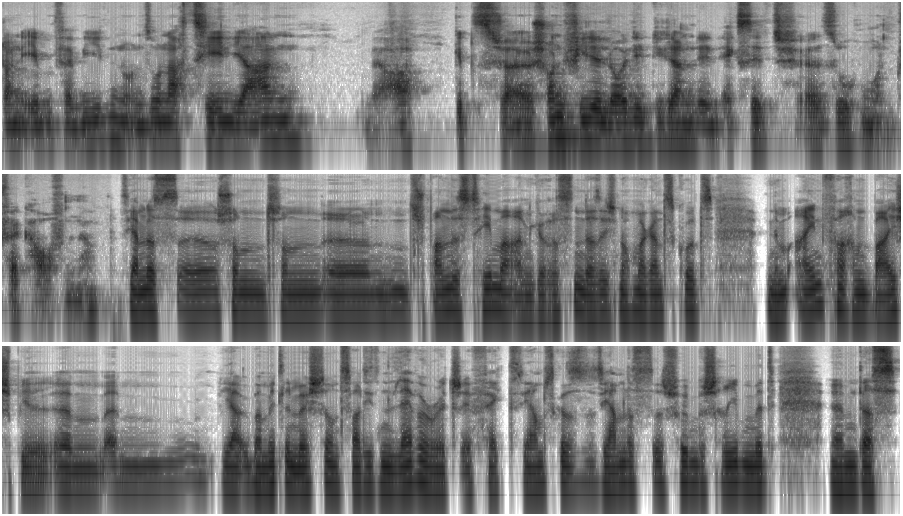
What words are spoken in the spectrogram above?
dann eben vermieten und so nach zehn Jahren, ja, gibt es äh, schon viele Leute, die dann den Exit äh, suchen und verkaufen. Ne? Sie haben das äh, schon, schon äh, ein spannendes Thema angerissen, das ich nochmal ganz kurz in einem einfachen Beispiel ähm, ähm, ja, übermitteln möchte, und zwar diesen Leverage-Effekt. Sie, Sie haben das schön beschrieben mit, ähm, dass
